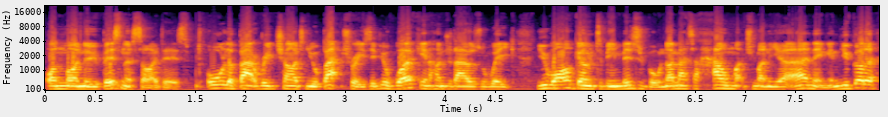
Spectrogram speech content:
on my new business ideas. It's all about recharging your batteries. If you're working 100 hours a week, you are going to be miserable no matter how much money you're earning. And you've got to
